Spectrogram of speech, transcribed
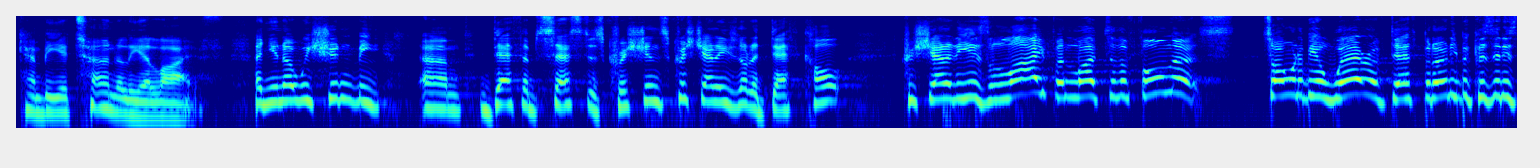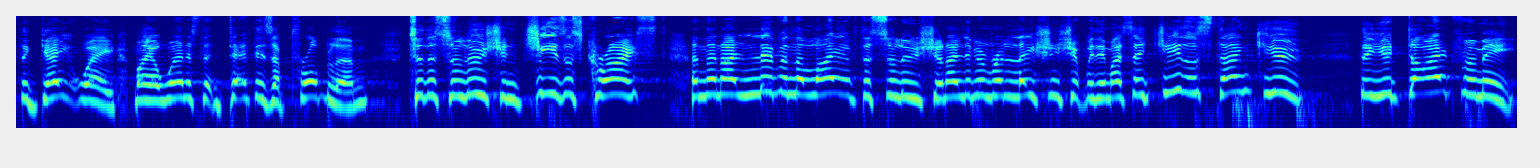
can be eternally alive. And you know, we shouldn't be um, death obsessed as Christians. Christianity is not a death cult, Christianity is life and life to the fullness. So I want to be aware of death, but only because it is the gateway, my awareness that death is a problem, to the solution, Jesus Christ. And then I live in the light of the solution. I live in relationship with Him. I say, Jesus, thank you that you died for me.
